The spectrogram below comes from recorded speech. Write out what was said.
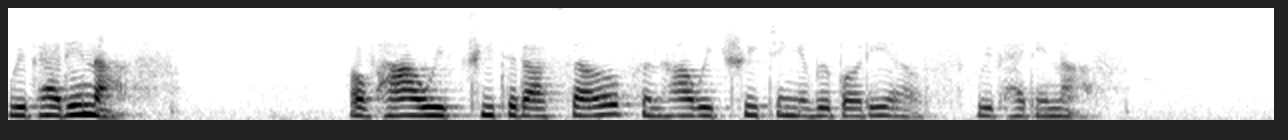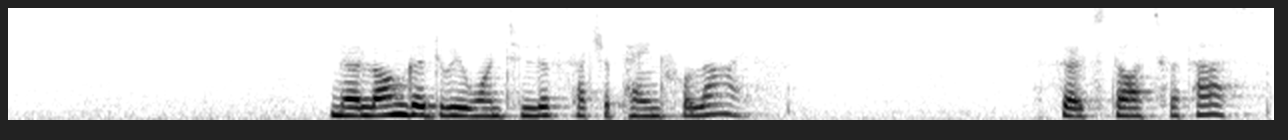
We've had enough of how we've treated ourselves and how we're treating everybody else. We've had enough. No longer do we want to live such a painful life. So it starts with us.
